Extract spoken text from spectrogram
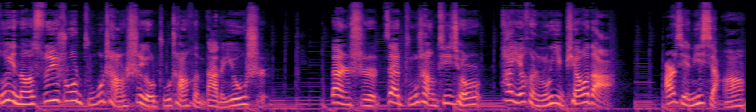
所以呢，虽说主场是有主场很大的优势，但是在主场踢球，他也很容易飘的。而且你想啊，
